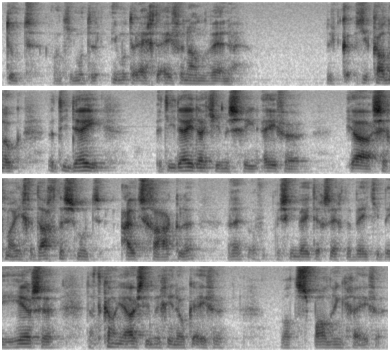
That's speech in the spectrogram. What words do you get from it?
doet. Want je moet, er, je moet er echt even aan wennen. Dus je kan ook het idee, het idee dat je misschien even ja, zeg maar je gedachten moet uitschakelen, of misschien beter gezegd een beetje beheersen, dat kan juist in het begin ook even wat spanning geven,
